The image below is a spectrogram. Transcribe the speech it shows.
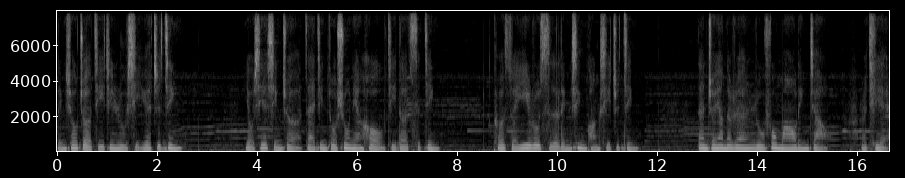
灵修者即进入喜悦之境。有些行者在静坐数年后即得此境，可随意入此灵性狂喜之境。但这样的人如凤毛麟角。而且，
